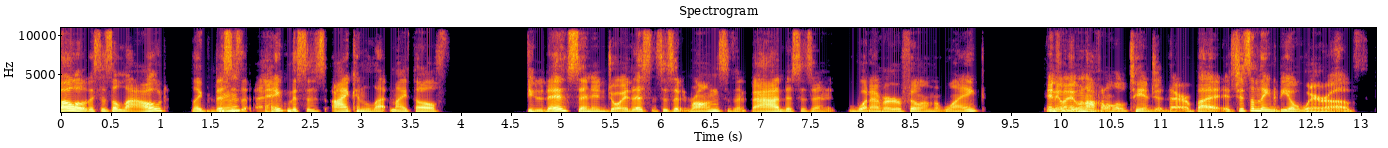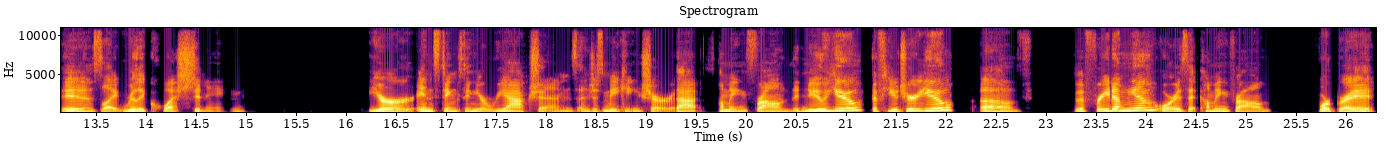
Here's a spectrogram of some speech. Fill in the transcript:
Oh, this is allowed. Like this Mhm. is a thing. This is I can let myself do this and enjoy this. This isn't wrong. This isn't bad. This isn't whatever, fill in the blank. Anyway, I went off on a little tangent there, but it's just something to be aware of is like really questioning your instincts and your reactions and just making sure that's coming from the new you, the future you of the freedom you, or is it coming from corporate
